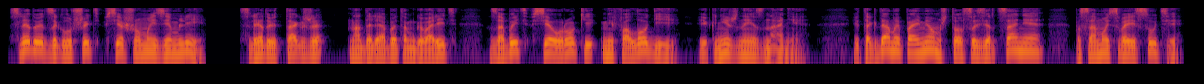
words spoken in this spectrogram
следует заглушить все шумы Земли. Следует также, надо ли об этом говорить, забыть все уроки мифологии и книжные знания. И тогда мы поймем, что созерцание по самой своей сути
